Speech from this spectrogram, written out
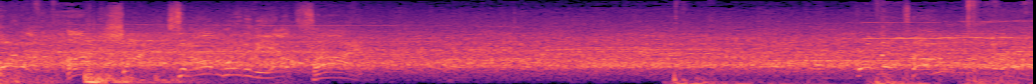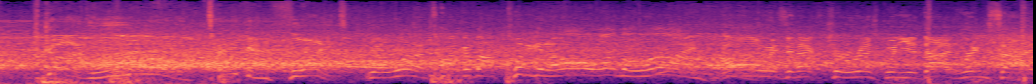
What a hot shot. It's an all the way to the outside. From the top. Good lord, taking flight. You want to talk about putting it all on the line. Always an extra risk when you dive ringside.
